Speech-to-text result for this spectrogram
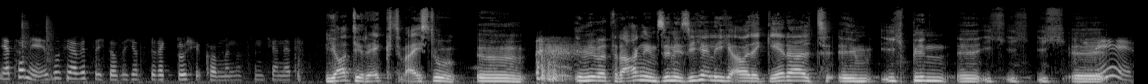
Ja, Tommy, es ist ja witzig, dass ich jetzt direkt durchgekommen bin. Das finde ich ja nett. Ja, direkt, weißt du, äh, im übertragenen Sinne sicherlich, aber der Gerald, ähm, ich bin, äh, ich, ich, ich, äh, nee,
